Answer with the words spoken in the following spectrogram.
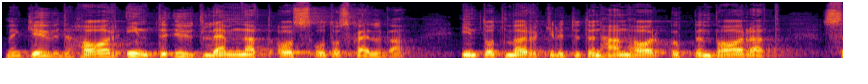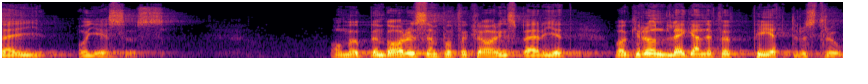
Men Gud har inte utlämnat oss åt oss själva, inte åt mörkret, utan han har uppenbarat sig och Jesus. Om uppenbarelsen på förklaringsberget var grundläggande för Petrus tro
